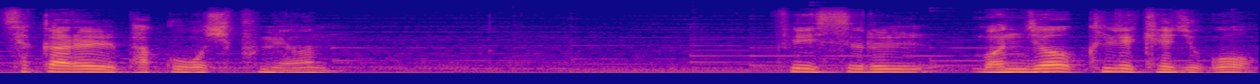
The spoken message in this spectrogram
색깔을 바꾸고 싶으면 페이스를 먼저 클릭해주고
